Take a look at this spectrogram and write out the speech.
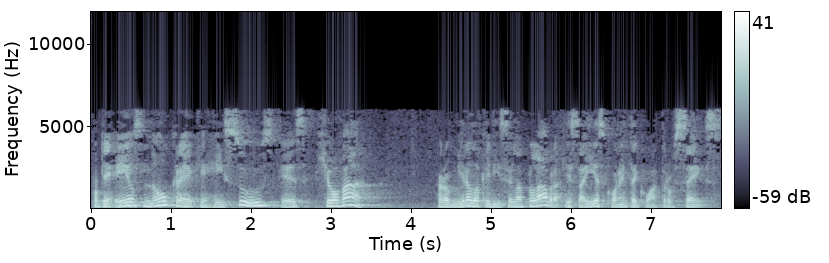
Porque ellos no creen que Jesús es Jehová. Pero mira lo que dice la palabra, Isaías 44, 6.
